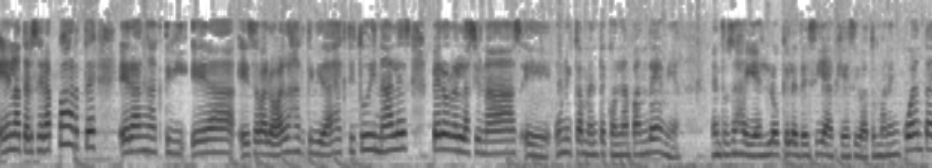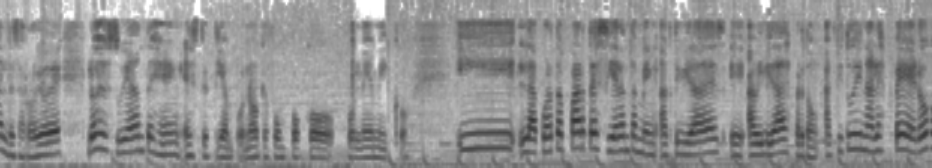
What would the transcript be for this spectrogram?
En la tercera parte eran era, eh, se evaluaban las actividades actitudinales, pero relacionadas eh, únicamente con la pandemia. Entonces ahí es lo que les decía que se iba a tomar en cuenta el desarrollo de los estudiantes en este tiempo, ¿no? Que fue un poco polémico. Y la cuarta parte sí eran también actividades, eh, habilidades, perdón, actitudinales, pero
